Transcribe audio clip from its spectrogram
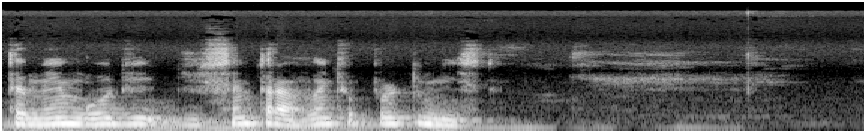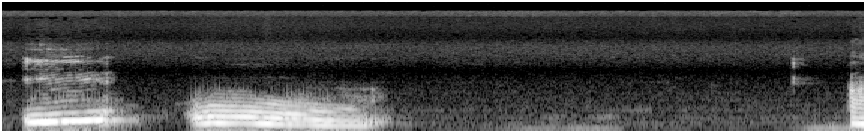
também um gol de, de centroavante oportunista. E o a,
